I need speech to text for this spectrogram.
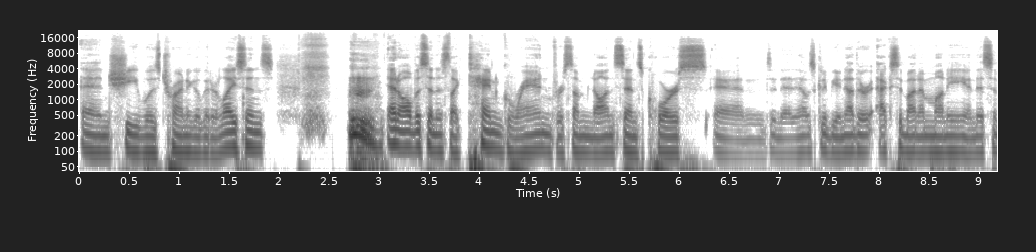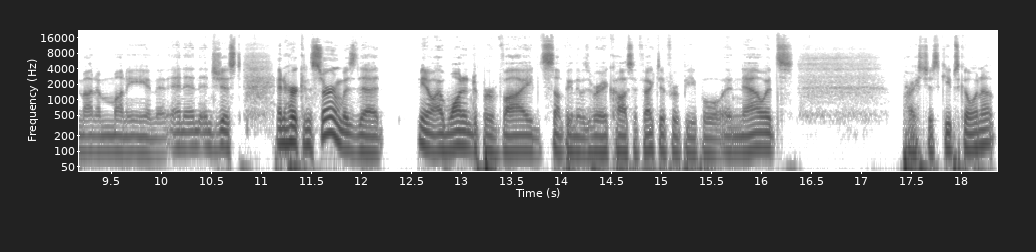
and she was trying to go get her license and all of a sudden it's like 10 grand for some nonsense course and, and then it was going to be another x amount of money and this amount of money and then and, and, and just and her concern was that you know, I wanted to provide something that was very cost effective for people, and now it's price just keeps going up,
